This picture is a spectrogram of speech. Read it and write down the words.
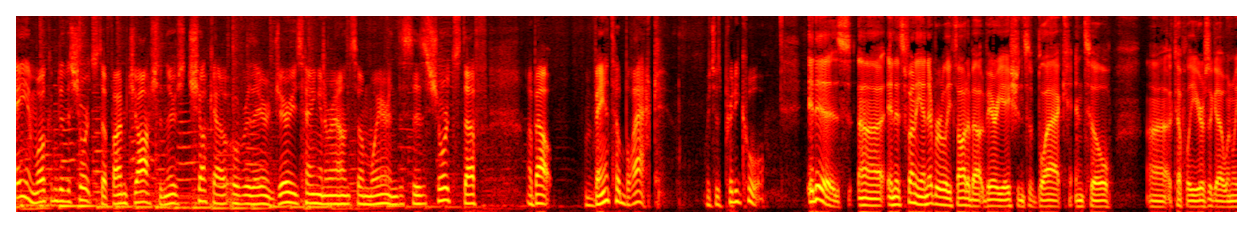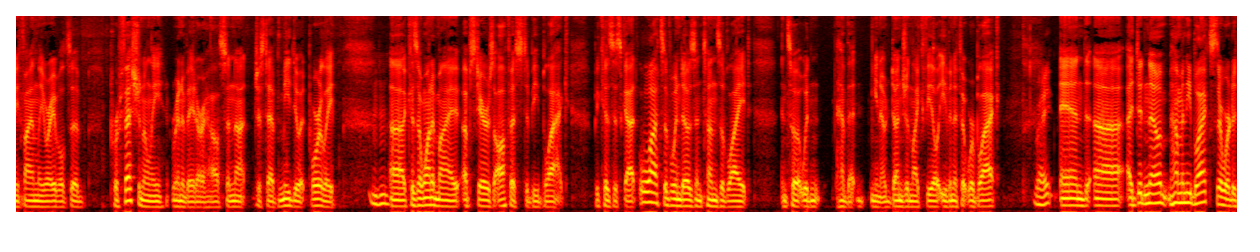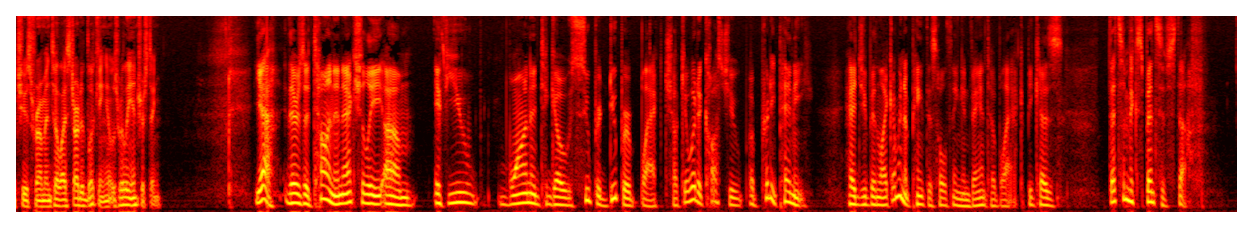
Hey, and welcome to the short stuff. I'm Josh, and there's Chuck out over there, and Jerry's hanging around somewhere, and this is short stuff about Vanta Black, which is pretty cool. It is, uh, and it's funny. I never really thought about variations of black until uh, a couple of years ago when we finally were able to professionally renovate our house and not just have me do it poorly. Because mm-hmm. uh, I wanted my upstairs office to be black because it's got lots of windows and tons of light, and so it wouldn't have that you know dungeon like feel even if it were black. Right. And uh, I didn't know how many blacks there were to choose from until I started looking. It was really interesting. Yeah, there's a ton, and actually, um, if you wanted to go super duper black, Chuck, it would have cost you a pretty penny had you been like, I'm going to paint this whole thing in Vanta black because that's some expensive stuff.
